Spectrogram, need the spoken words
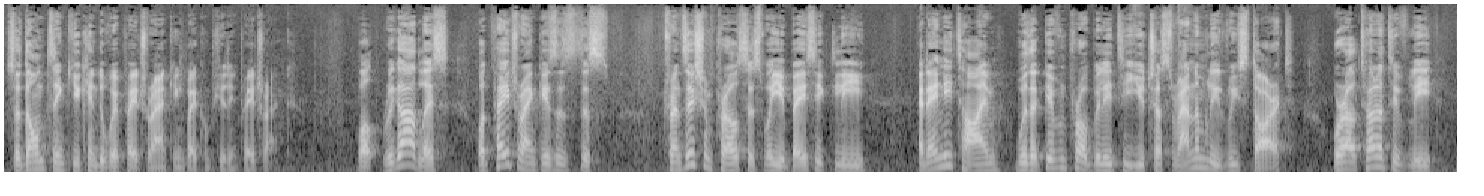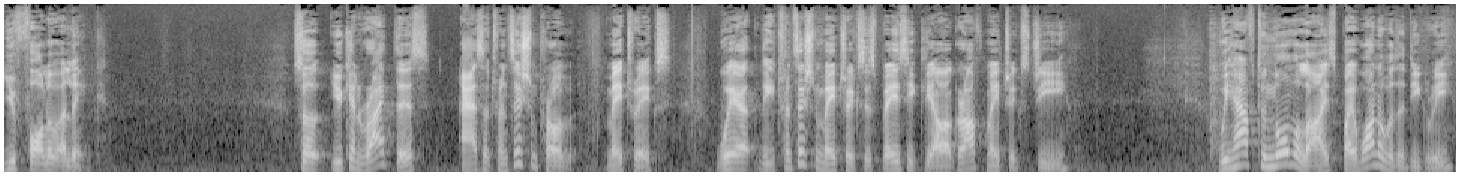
So don't think you can do web page ranking by computing PageRank. Well, regardless, what PageRank is is this transition process where you basically, at any time, with a given probability, you just randomly restart, or alternatively, you follow a link. So you can write this as a transition matrix, where the transition matrix is basically our graph matrix G. We have to normalize by 1 over the degree.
